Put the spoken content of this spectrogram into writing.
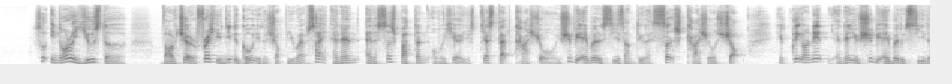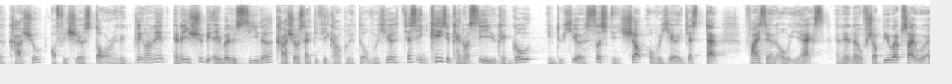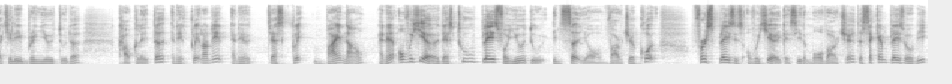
So in order to use the voucher, first you need to go in the Shopee website and then at the search button over here, you just type Casio. You should be able to see something like search Casio shop. You click on it and then you should be able to see the Casio official store and then click on it and then you should be able to see the Casio scientific calculator over here. Just in case you cannot see, you can go into here, search in shop over here, you just tap 570EX and then the Shopee website will actually bring you to the calculator and then click on it and then just click buy now. And then over here there's two places for you to insert your voucher code. First place is over here. You can see the more voucher. The second place will be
